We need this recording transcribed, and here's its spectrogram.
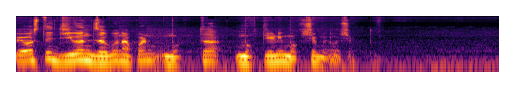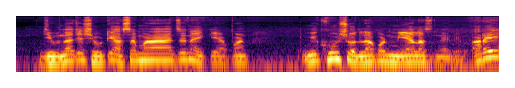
व्यवस्थित जीवन जगून आपण मुक्त मुक्ती आणि मोक्ष मिळवू शकतो. जीवनाच्या शेवटी असं म्हणायचं नाही की आपण मी खूप शोधला पण मिळालाच नाही देव अरे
